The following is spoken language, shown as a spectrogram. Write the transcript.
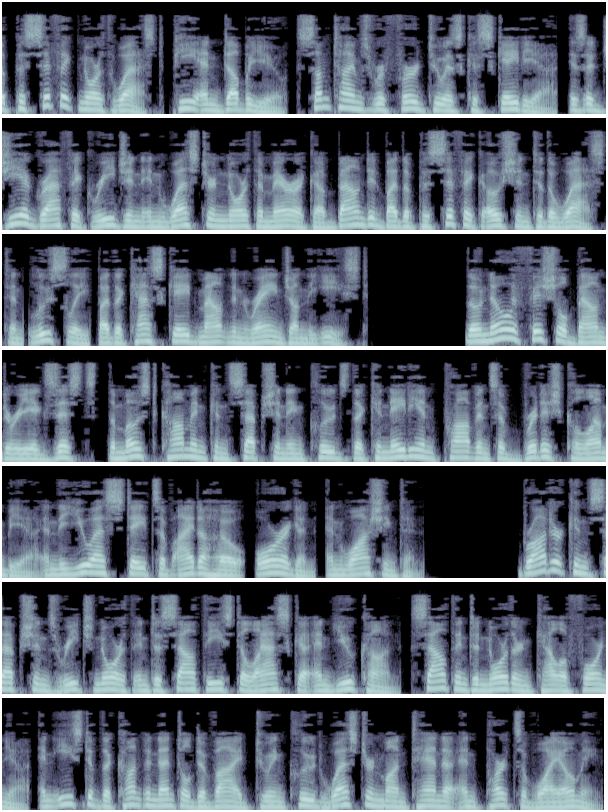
The Pacific Northwest PNW, sometimes referred to as Cascadia, is a geographic region in western North America bounded by the Pacific Ocean to the west and loosely by the Cascade Mountain Range on the east. Though no official boundary exists, the most common conception includes the Canadian province of British Columbia and the U.S. states of Idaho, Oregon, and Washington. Broader conceptions reach north into southeast Alaska and Yukon, south into northern California, and east of the Continental Divide to include western Montana and parts of Wyoming.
